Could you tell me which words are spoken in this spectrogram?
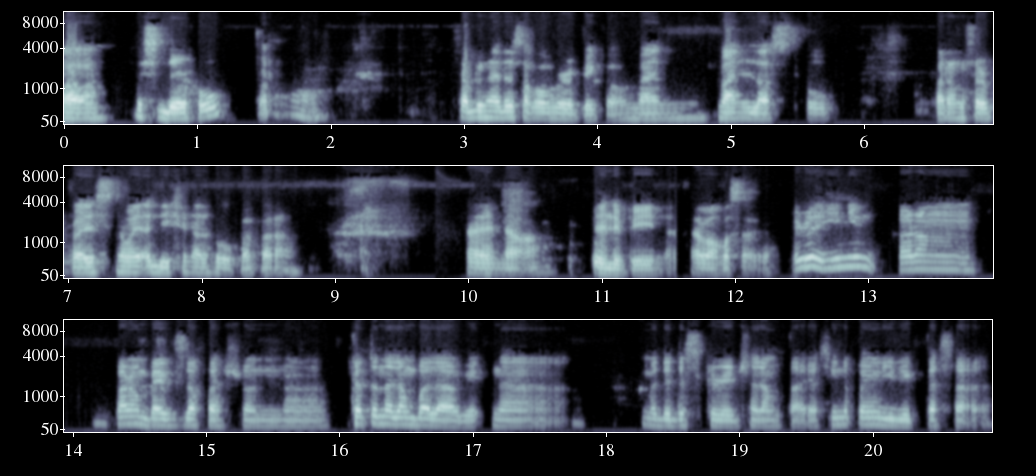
Oo. Is there hope? Parang, ah. sabi nga doon sa cover pic ko, man, man lost hope. Parang surprise na may additional hope pa. Parang, ay no, Pilipinas. Ewan ko sa'yo. Pero yun yung parang parang begs the question na kato na lang ba lagi na madi-discourage na lang tayo? Sino pa yung liligtas sa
